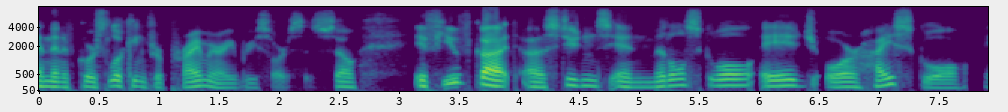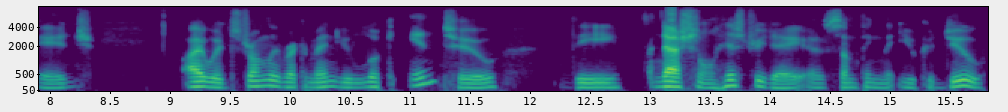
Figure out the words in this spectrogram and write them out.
and then of course looking for primary resources. So if you've got uh, students in middle school age or high school age, I would strongly recommend you look into the National History Day as something that you could do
